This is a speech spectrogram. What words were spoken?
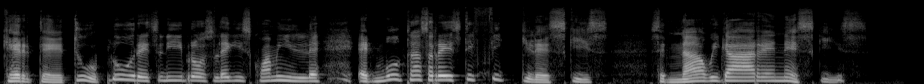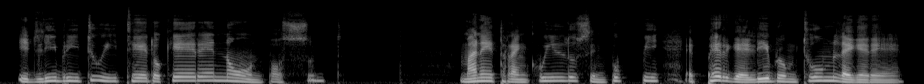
Certe tu plures libros legis quam ille, et multas res difficile scis, sed navigare nescis, id libri tui te docere non possunt. Mane tranquillus in puppi, et perge librum tum legere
